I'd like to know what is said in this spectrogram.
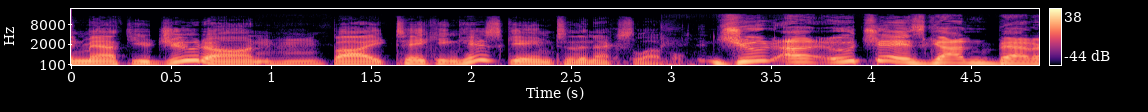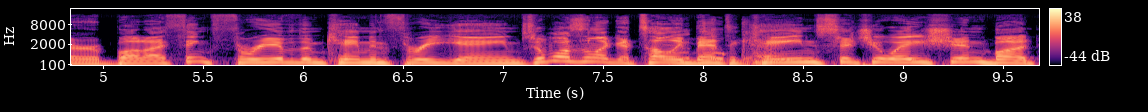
in Matthew Judon Mm-hmm. by taking his game to the next level. Jude, uh, Uche has gotten better, but I think three of them came in three games. It wasn't like a Tully Banta-Cain situation, but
